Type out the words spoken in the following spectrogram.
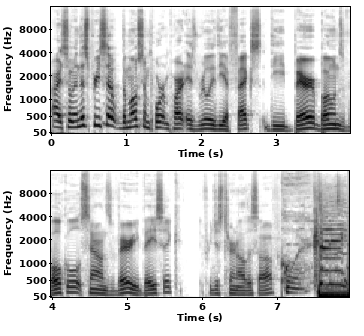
All right, so in this preset, the most important part is really the effects. The bare bones vocal sounds very basic. If we just turn all this off. Core. Cut it,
